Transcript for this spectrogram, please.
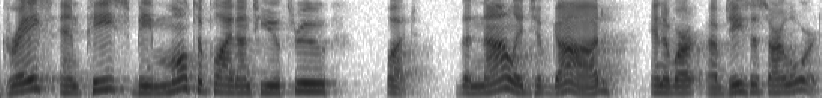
grace and peace be multiplied unto you through what? The knowledge of God and of, our, of Jesus our Lord.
